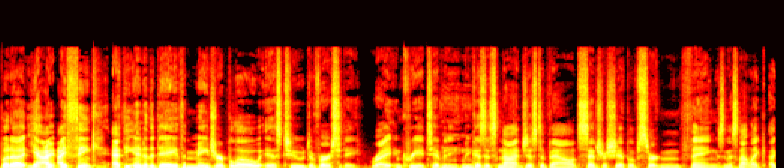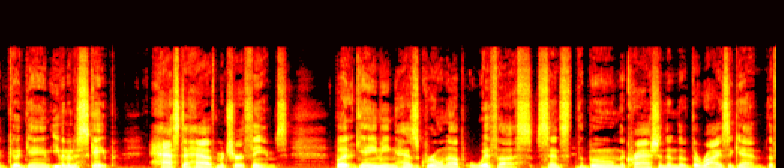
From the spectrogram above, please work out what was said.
But uh, yeah, I, I think at the end of the day, the major blow is to diversity, right, and creativity, Mhm. because it's not just about censorship of certain things, and it's not like a good game, even an escape, has to have mature themes. But Right. gaming has grown up with us since the boom, the crash, and then the, the rise again. The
